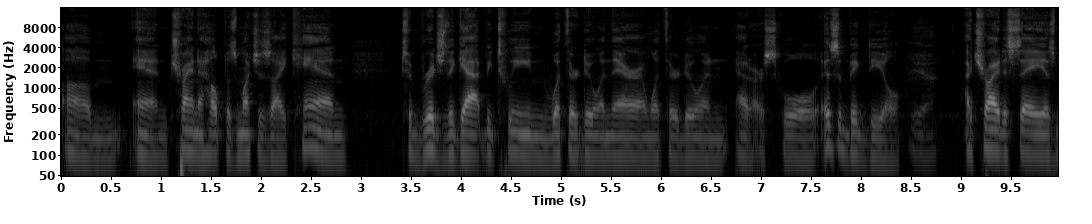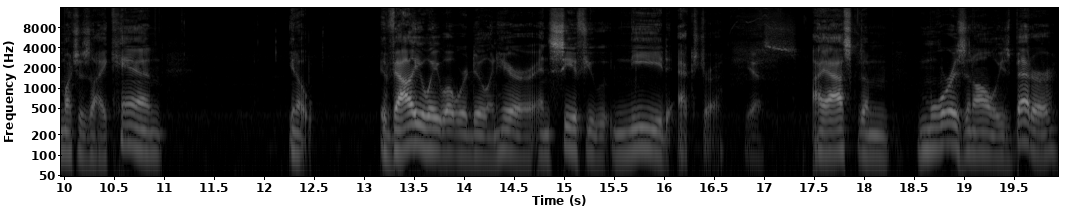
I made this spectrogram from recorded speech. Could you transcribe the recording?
um, and trying to help as much as I can to bridge the gap between what they're doing there and what they're doing at our school is a big deal. Yeah. I try to say as much as I can, you know, evaluate what we're doing here and see if you need extra. Yes. I ask them, more isn't always better.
